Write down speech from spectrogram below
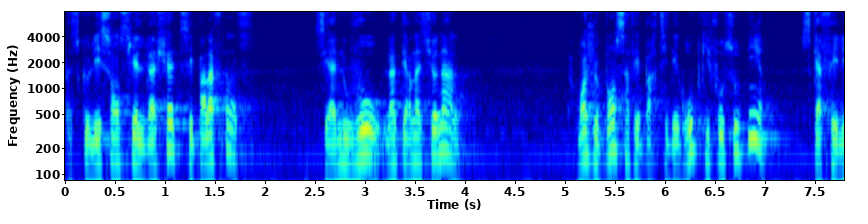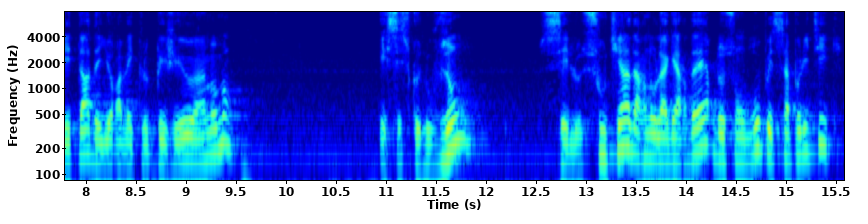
Parce que l'essentiel d'Achète, c'est pas la France, c'est à nouveau l'international. Moi, je pense que ça fait partie des groupes qu'il faut soutenir. Ce qu'a fait l'État, d'ailleurs, avec le PGE à un moment. Et c'est ce que nous faisons, c'est le soutien d'Arnaud Lagardère, de son groupe et de sa politique.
